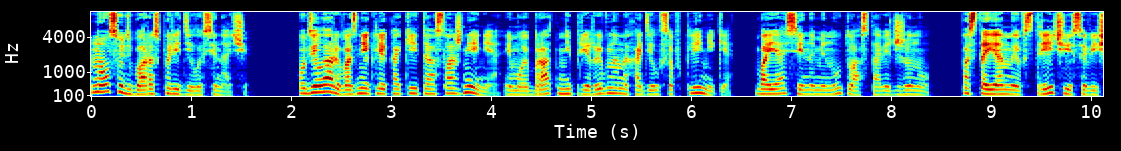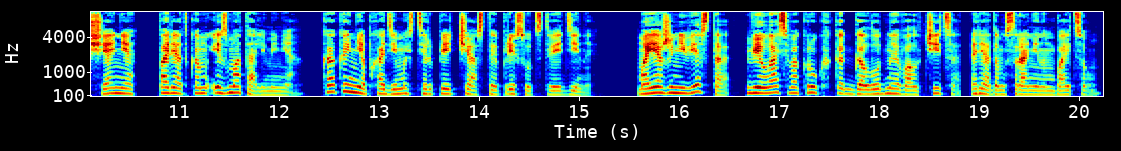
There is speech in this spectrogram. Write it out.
Но судьба распорядилась иначе. У Дилары возникли какие-то осложнения, и мой брат непрерывно находился в клинике, боясь и на минуту оставить жену. Постоянные встречи и совещания порядком измотали меня, как и необходимость терпеть частое присутствие Дины. Моя же невеста велась вокруг, как голодная волчица рядом с раненым бойцом.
